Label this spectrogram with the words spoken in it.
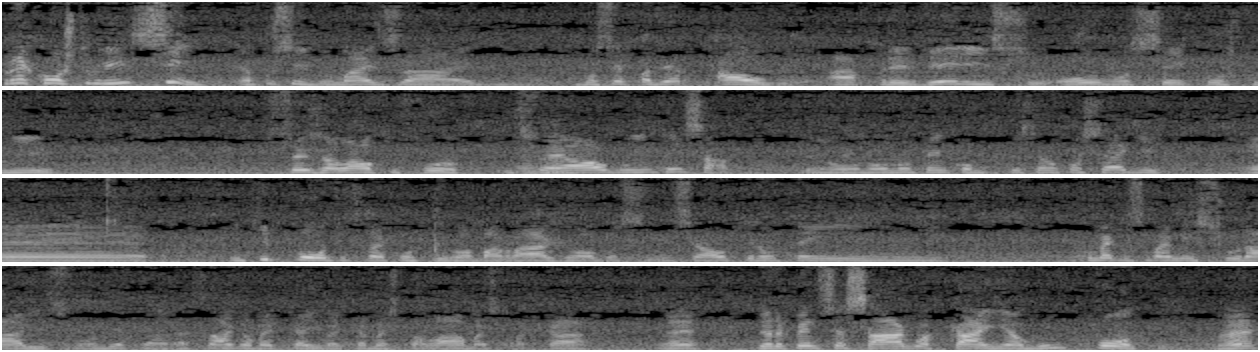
Reconstruir, sim, é possível, mas ah, você fazer algo a prever isso, ou você construir, seja lá o que for, isso uhum. é algo impensável. Não, não, não, tem como, porque você não consegue. É, em que ponto você vai construir uma barragem ou algo assim? Isso é algo que não tem como é que você vai mensurar isso? Onde é essa água vai cair? Vai cair mais para lá, mais para cá? Né? De repente, se essa água cai em algum ponto, né?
